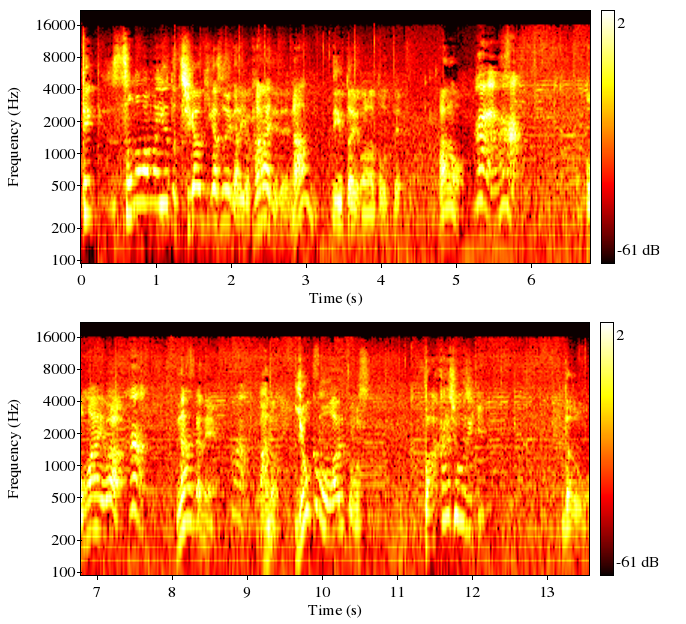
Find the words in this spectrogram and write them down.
てそのまま言うと違う気がするから今考えてたよなんて言ったらいいのかなと思って。あのはいはい。お前ははなんかねあの良くも悪くもバカ正直。だと思う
